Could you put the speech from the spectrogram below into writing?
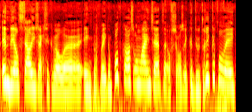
indeelt. Stel je zegt ik wil uh, één per week een podcast online zetten, of zoals ik het doe drie keer per week.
